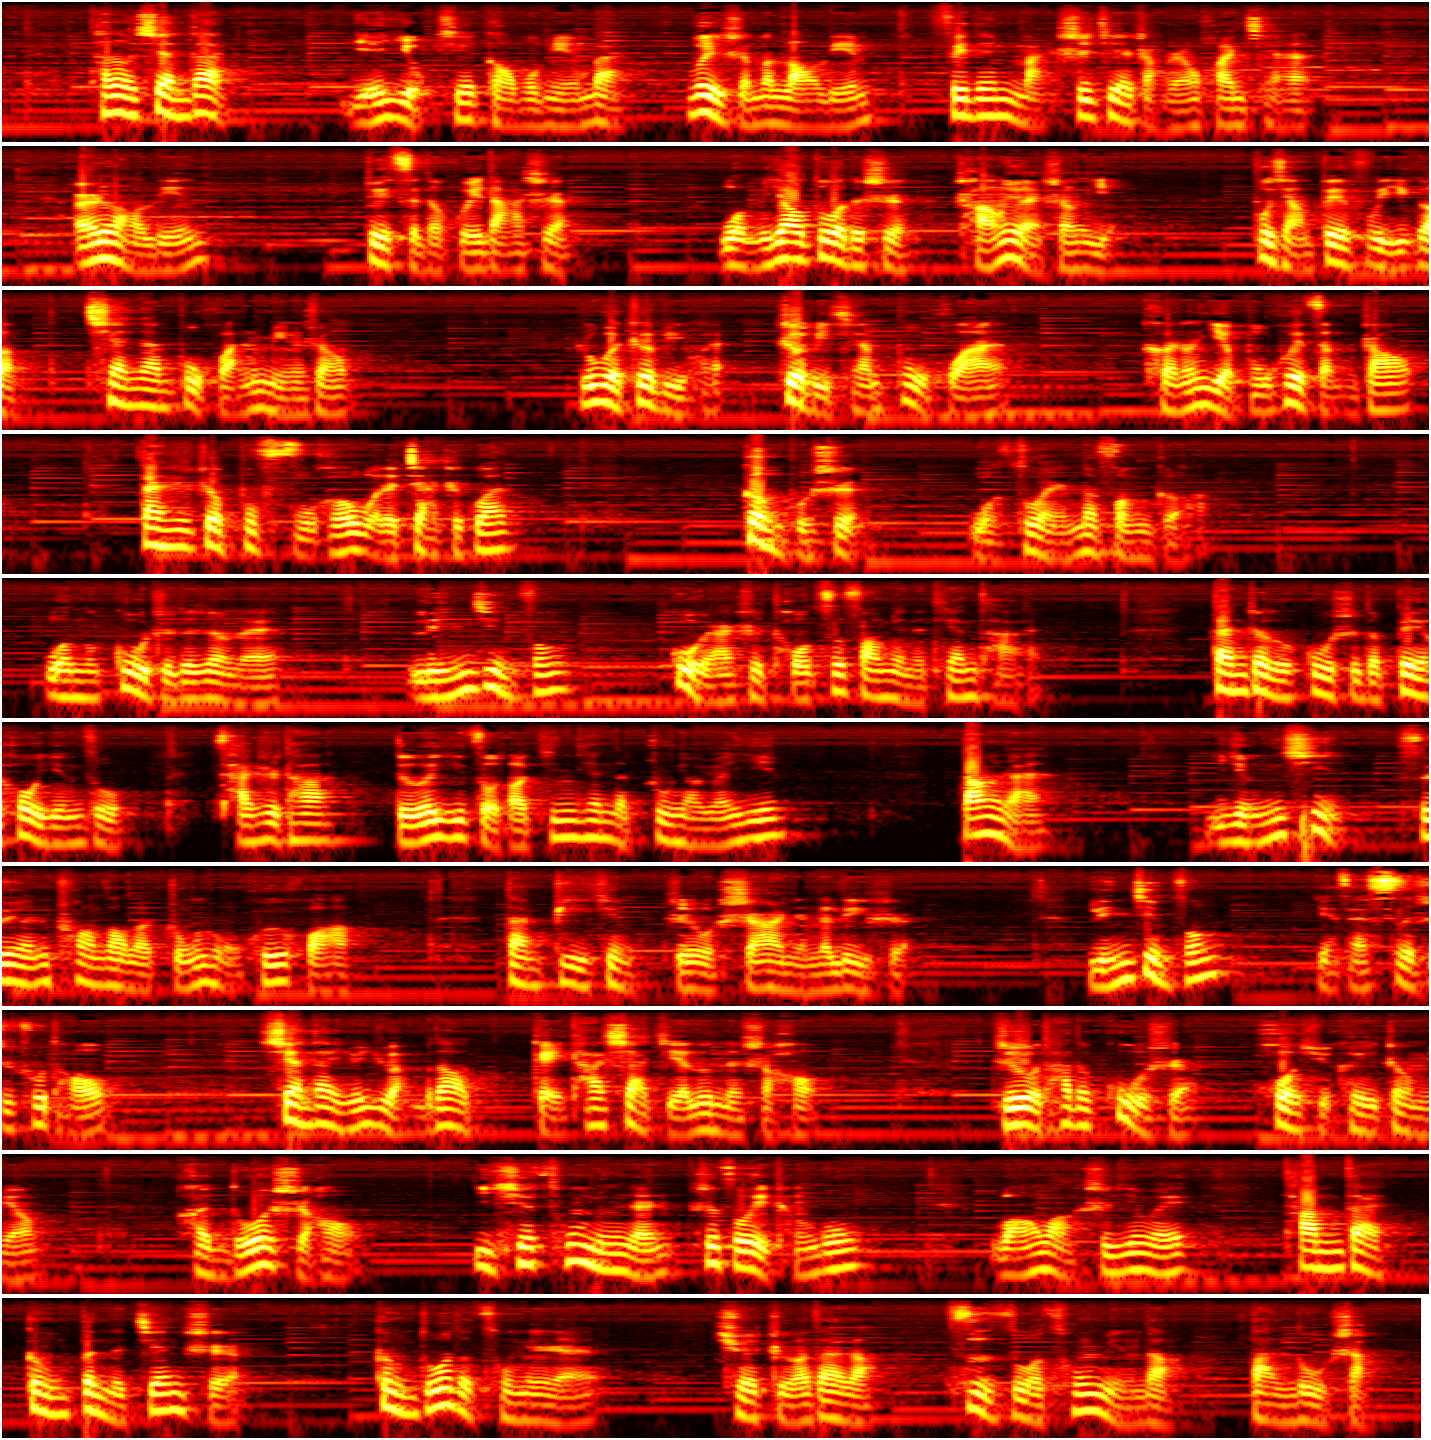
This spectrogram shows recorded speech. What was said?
他到现在也有些搞不明白，为什么老林非得满世界找人还钱。而老林对此的回答是：“我们要做的是长远生意，不想背负一个欠债不还的名声。如果这笔还这笔钱不还，可能也不会怎么着。但是这不符合我的价值观，更不是我做人的风格。我们固执地认为，林劲峰固然是投资方面的天才，但这个故事的背后因素。”才是他得以走到今天的重要原因。当然，银信虽然创造了种种辉煌，但毕竟只有十二年的历史。林劲峰也才四十出头，现在也远不到给他下结论的时候。只有他的故事，或许可以证明，很多时候，一些聪明人之所以成功，往往是因为他们在更笨的坚持。更多的聪明人，却折在了自作聪明的半路上。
